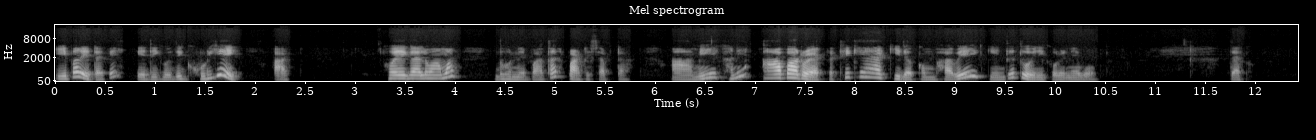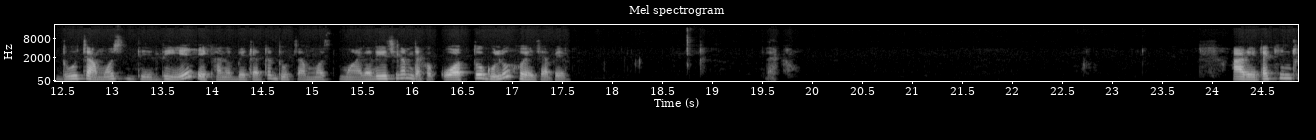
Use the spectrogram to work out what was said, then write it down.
এবার এটাকে এদিক ওদিক ঘুরিয়ে আর হয়ে গেল আমার ধনে পাতার পাটিসাপটা আমি এখানে আবারও একটা ঠিক একই রকমভাবেই কিন্তু তৈরি করে নেব। দেখো দু চামচ দিয়ে এখানে বেটারটা দু চামচ ময়দা দিয়েছিলাম। দেখো কতগুলো হয়ে যাবে। দেখো। আর এটা কিন্তু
